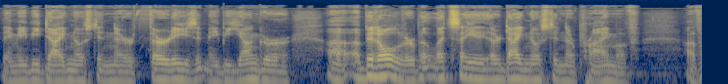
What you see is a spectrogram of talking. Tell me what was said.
they may be diagnosed in their 30s, it may be younger uh, a bit older, but let's say they're diagnosed in their prime of of,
